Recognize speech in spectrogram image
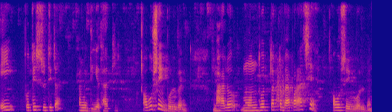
এই প্রতিশ্রুতিটা আমি দিয়ে থাকি। অবশ্যই বলবেন। ভালো, মন্দর তো একটা ব্যাপার আছে, অবশ্যই বলবেন।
